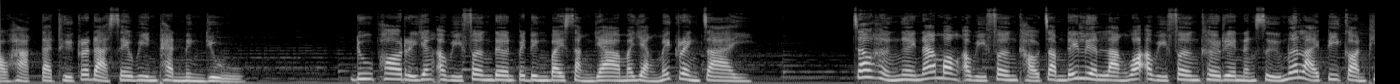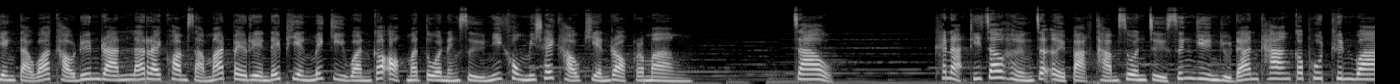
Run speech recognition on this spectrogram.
าๆหากแต่ถือกระดาษเซวีนแผ่นหนึ่งอยู่ ดูพอหรือยังอวีเฟิงเดินไปดึงใบสั่งยามาอย่างไม่เกรงใจ จ้าเหิงเงยหน้ามองอวีเฟิงเขาจำได้เลือนลางว่าอวีเฟิงเคยเรียนหนังสือเมื่อหลายปีก่อนเพียงแต่ว่าเขาดื้นรั้น และไร้ความสามารถไปเรียนได้เพียงไม่กี่วันก็ออกมาตัวหนังสือนี่คงไม่ใช่เขาเขียนหรอกกระมัง เจ้า ขณะที่เจ้าเหิงจะเอ่ยปากถามส่วนจื่อซึ่งยืนอยู่ด้านข้างก็พูดขึ้นว่า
